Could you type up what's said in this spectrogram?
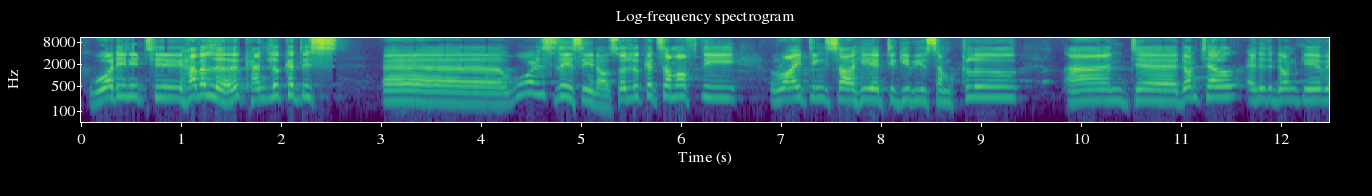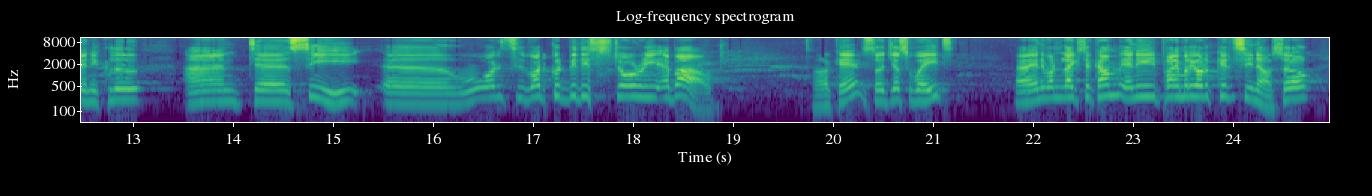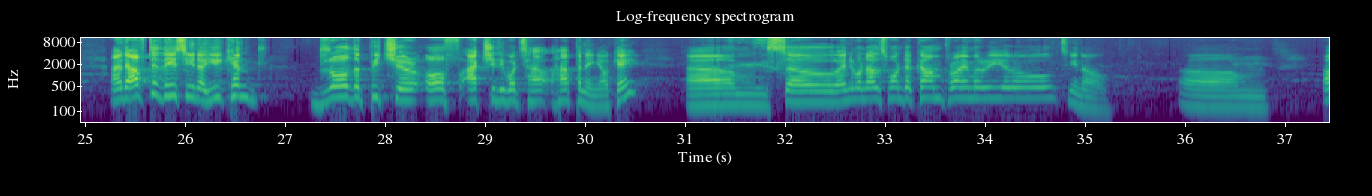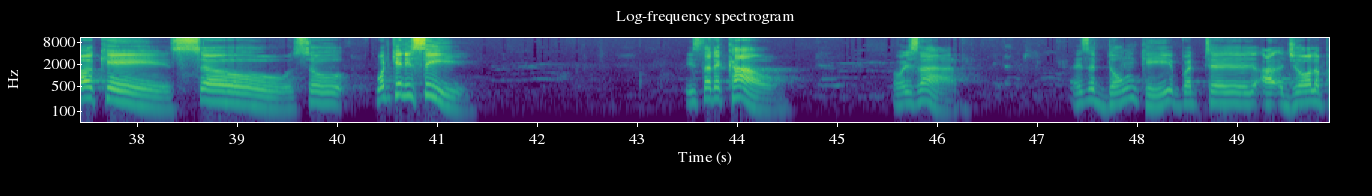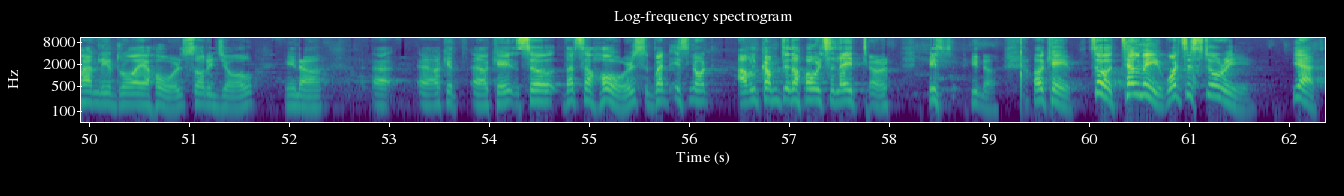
What you need to have a look and look at this uh, what is this you know? So look at some of the writings are here to give you some clue. And uh, don't tell anything don't give any clue. And uh, see uh, what could be this story about? Okay so just wait. Uh, anyone likes to come? Any primary or kids you know? So and after this you know you can draw the picture of actually what's ha- happening okay um, so anyone else want to come primary year old you know um, okay so so what can you see? Is that a cow? What is that? It's a donkey but uh, uh, joel apparently draw a horse. Sorry joel you know uh, uh, okay okay so that's a horse but it's not i will come to the horse later you know okay so tell me what's the story yeah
